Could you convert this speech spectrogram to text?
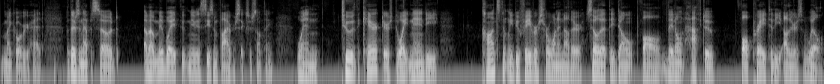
might go over your head. But there's an episode about midway through, maybe season five or six or something, when two of the characters, Dwight and Andy, constantly do favors for one another so that they don't fall, they don't have to fall prey to the other's will.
